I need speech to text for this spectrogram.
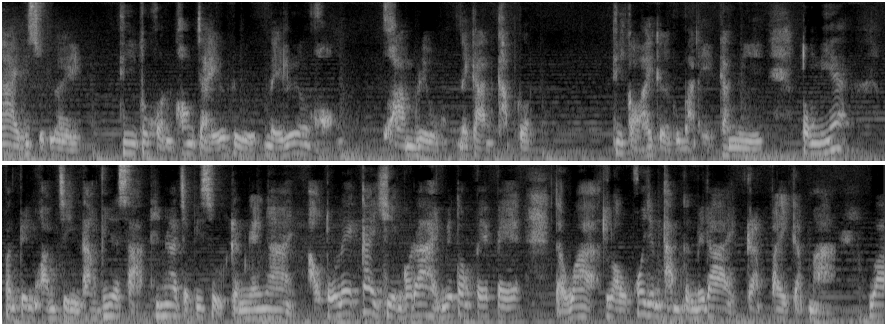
ง่ายที่สุดเลย ที่ทุกคนข้องใจก็คือในเรื่องของความเร็วในการขับรถ ที่ก่อให้เกิดอุบัติเหตุครั้งนี้ ตรงนี้มันเป็นความจริงทางวิทยาศาสตร์ที่น่าจะพิสูจน์กันง่าย ๆ เอาตัวเลขใกล้เคียงก็ได้ ไม่ต้องเป๊ะๆแต่ว่าเราก็ยังทำกันไม่ได้ กลับไปกลับมา ว่า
